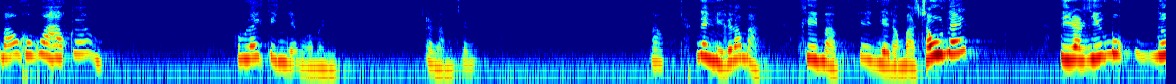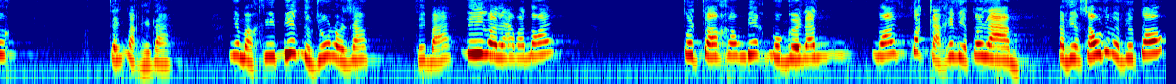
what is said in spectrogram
mà ông không có học đó ông lấy kinh nghiệm của mình để làm chứng. Đó. nên vì cái đó mà, khi mà cái người đàn bà xấu nết đi ra giếng múc nước tránh mặt người ta. Nhưng mà khi biết được Chúa rồi sao? Thì bà đi vào làm và nói, tôi cho không biết một người đã nói tất cả cái việc tôi làm là việc xấu chứ phải việc tốt.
